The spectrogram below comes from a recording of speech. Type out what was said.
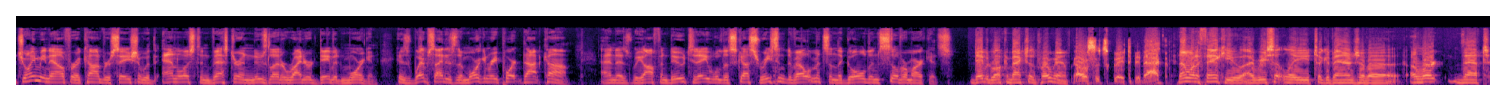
Join me now for a conversation with analyst, investor, and newsletter writer David Morgan. His website is themorganreport.com. And as we often do, today we'll discuss recent developments in the gold and silver markets. David, welcome back to the program. Ellis, it's great to be back. And I want to thank you. I recently took advantage of a alert that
